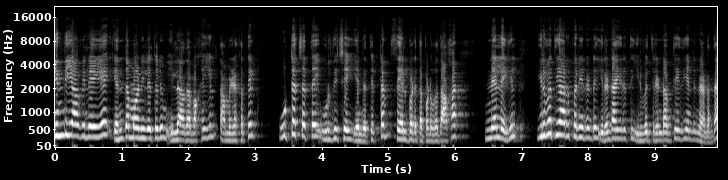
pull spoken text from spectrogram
இந்தியாவிலேயே எந்த மாநிலத்திலும் இல்லாத வகையில் தமிழகத்தில் ஊட்டச்சத்தை உறுதி செய் என்ற திட்டம் செயல்படுத்தப்படுவதாக நெல்லையில் இருபத்தி ஆறு பன்னிரெண்டு இரண்டாயிரத்தி இருபத்தி இரண்டாம் தேதியன்று நடந்த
